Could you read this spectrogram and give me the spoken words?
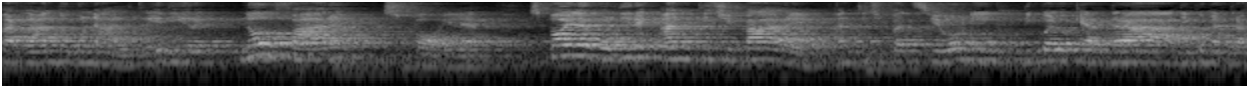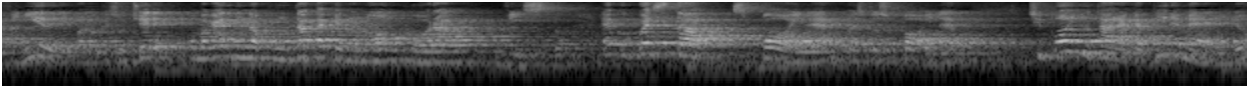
parlando con altri e dire non fare spoiler. Spoiler vuol dire anticipare, anticipazioni di quello che andrà, di come andrà a finire, di quello che succede, o magari di una puntata che non ho ancora visto. Ecco, questa spoiler, questo spoiler ci può aiutare a capire meglio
